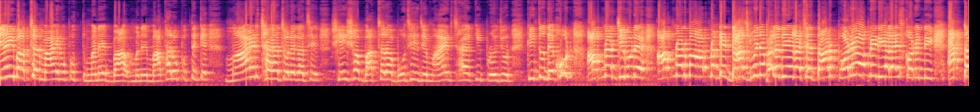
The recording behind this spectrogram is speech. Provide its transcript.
যেই বাচ্চার মায়ের ওপর মানে মানে মাথার ওপর থেকে মায়ের ছায়া চলে গেছে, সেই সব বাচ্চারা বোঝে যে মায়ের ছায়া কি প্রয়োজন। কিন্তু দেখুন, আপনার জীবনে আপনার মা আপনাকে ডাস্টবিনে ফেলে দিয়ে গেছে, তারপরেও আপনি রিয়েলাইজ করেননি। একটা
